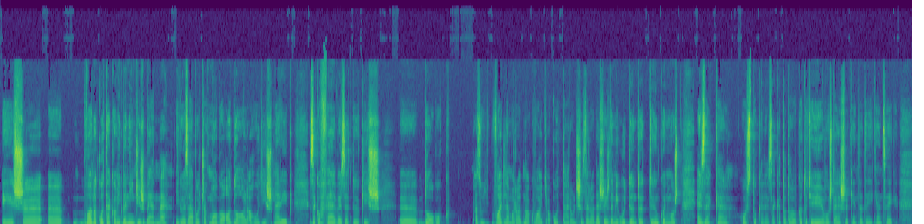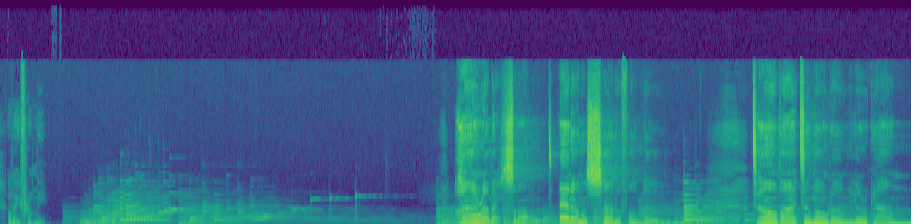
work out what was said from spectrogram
és ö, ö, vannak ották, amikben nincs is benne igazából, csak maga a dal, ahogy ismerik. Ezek a felvezetők is ö, dolgok az úgy vagy lemaradnak, vagy a kottáról is az előadásról is, de mi úgy döntöttünk, hogy most ezekkel hoztuk el ezeket a dalokat, úgyhogy jöjjön most elsőként a They Can Take Away From Me. Tomorrow you're gone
